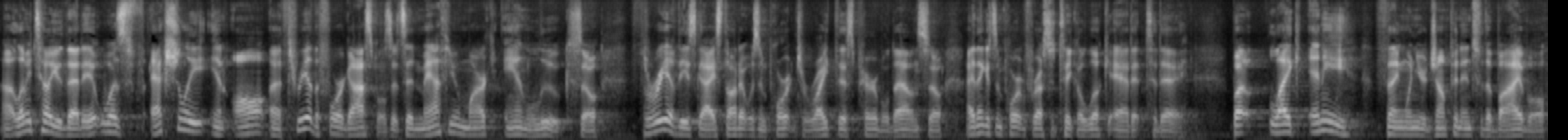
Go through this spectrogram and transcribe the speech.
uh, let me tell you that it was actually in all uh, three of the four Gospels. It's in Matthew, Mark, and Luke. So three of these guys thought it was important to write this parable down, so I think it's important for us to take a look at it today. But like anything when you're jumping into the Bible,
